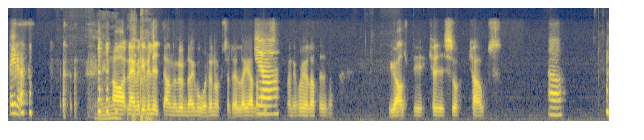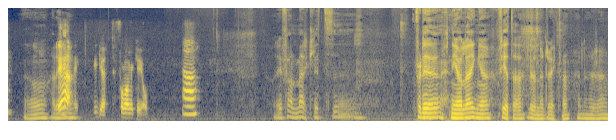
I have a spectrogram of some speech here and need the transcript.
Hej då. Mm. Ja, nej men det är väl lite annorlunda i vården också. Det är alla jävla ja. människor hela tiden. Det är ju alltid kris och kaos. Ja, Ja, Det är härligt. Det är gött. Får man mycket jobb. ja. Det är fan märkligt. eh, För det, ni har väl inga feta löner direkt va? Eller eh,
